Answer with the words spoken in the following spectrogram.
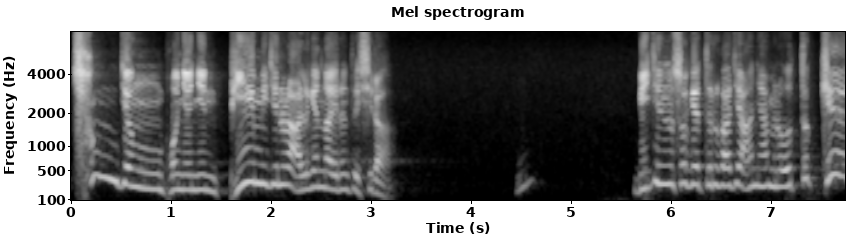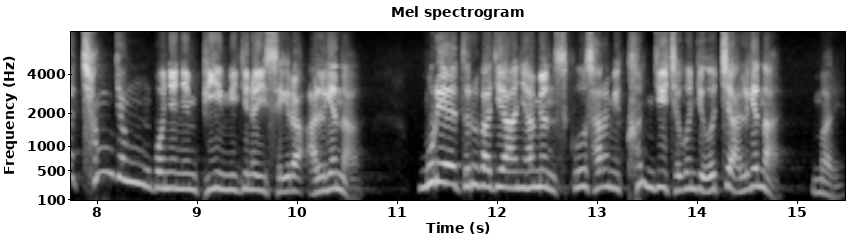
청정 본연인 비미진을 알겠나 이런 뜻이라. 응? 미진 속에 들어가지 아니하면 어떻게 청정 본연인 비미진의 세계를 알겠나? 물에 들어가지 아니하면 그 사람이 큰지 적은지 어찌 알겠나? 이 말이에요.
